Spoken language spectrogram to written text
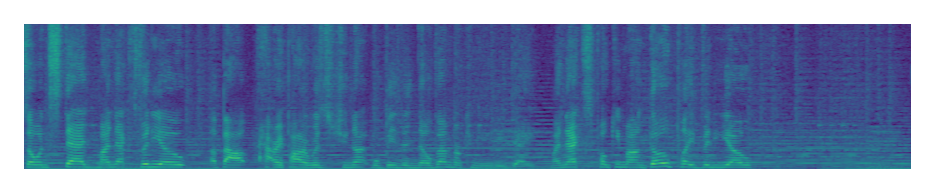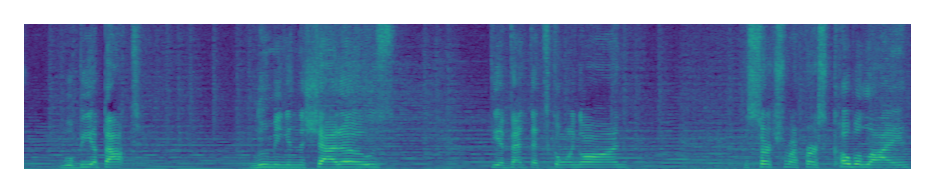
So instead, my next video about Harry Potter Wizards Unite will be the November Community Day. My next Pokemon Go play video will be about Looming in the Shadows, the event that's going on, the search for my first Cobalion,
